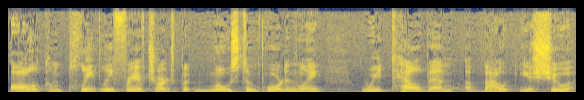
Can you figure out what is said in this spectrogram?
all completely free of charge. But most importantly, we tell them about Yeshua.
